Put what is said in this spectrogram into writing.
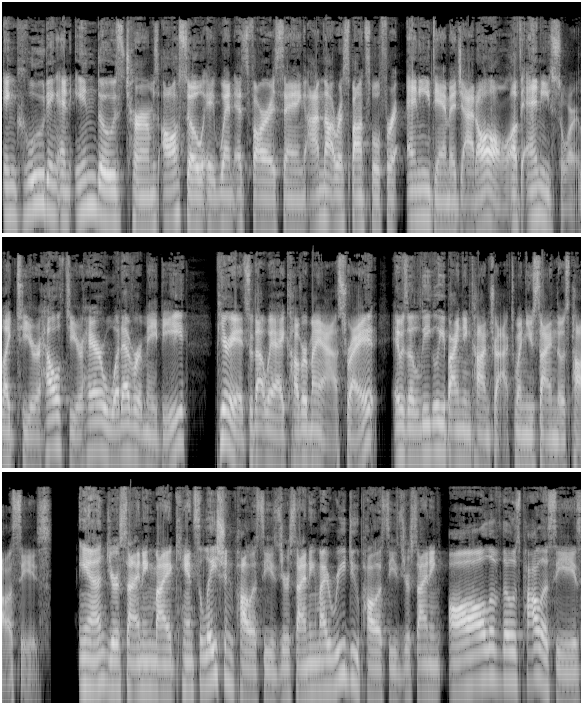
including and in those terms also it went as far as saying i'm not responsible for any damage at all of any sort like to your health to your hair whatever it may be period. So that way i cover my ass right? It was a legally binding contract when you signed those policies. And you're signing my cancellation policies you're signing my redo policies you're signing all of those policies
